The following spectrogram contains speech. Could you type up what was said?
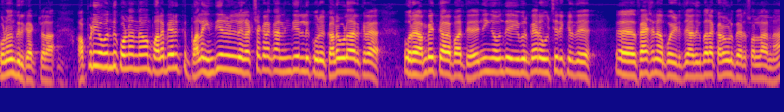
கொண்டு வந்திருக்கு ஆக்சுவலாக அப்படி வந்து கொண்டு வந்தவன் பல பேருக்கு பல இந்தியர்கள் லட்சக்கணக்கான இந்தியர்களுக்கு ஒரு கடவுளாக இருக்கிற ஒரு அம்பேத்கரை பார்த்து நீங்கள் வந்து இவர் பேரை உச்சரிக்கிறது ஃபேஷனாக போயிடுது. அதுக்கு பதிலாக கடவுள் பேரை சொல்லலான்னா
